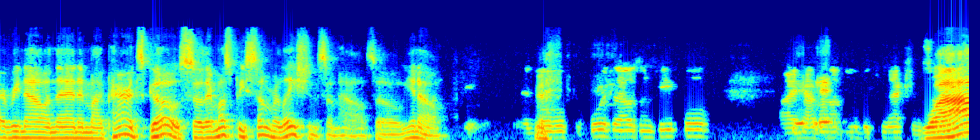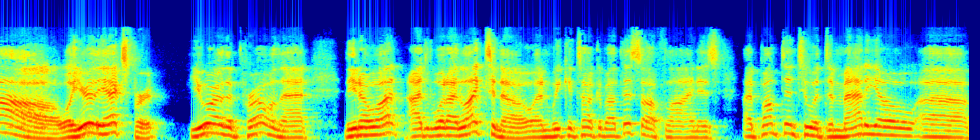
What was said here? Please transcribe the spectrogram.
every now and then, and my parents go, so there must be some relation somehow. So you know, four thousand people. I have not made the connection. So wow. Well, you're the expert. You are the pro on that. You know what? I what I'd like to know, and we can talk about this offline, is I bumped into a DiMatteo uh,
